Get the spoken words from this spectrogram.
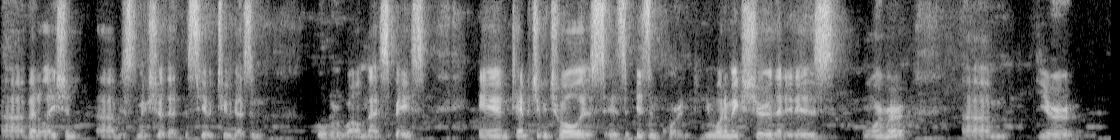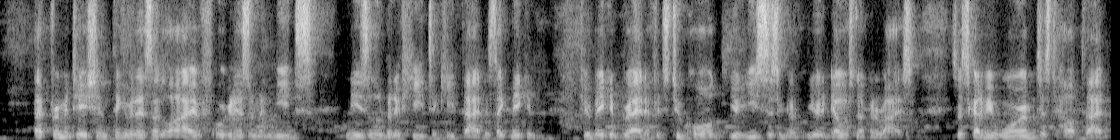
uh, ventilation, uh, just to make sure that the CO2 doesn't overwhelm that space. And temperature control is is is important. You want to make sure that it is warmer. Um, your that fermentation, think of it as a live organism. It needs needs a little bit of heat to keep that. It's like making if you're baking bread. If it's too cold, your yeast isn't going your dough is not going to rise. So it's got to be warm just to help that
